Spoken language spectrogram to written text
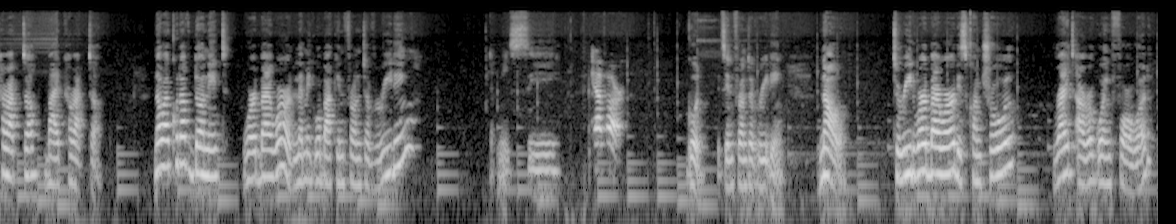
character by character. Now I could have done it word by word. Let me go back in front of reading. Let me see. Cap R. Good. It's in front of reading. Now, to read word by word is control right arrow going forward.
